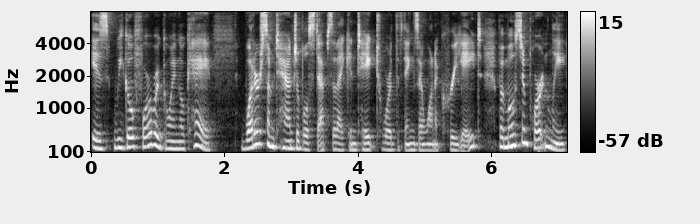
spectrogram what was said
is we go forward going, okay, what are some tangible steps that I can take toward the things I want to create? But most importantly,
